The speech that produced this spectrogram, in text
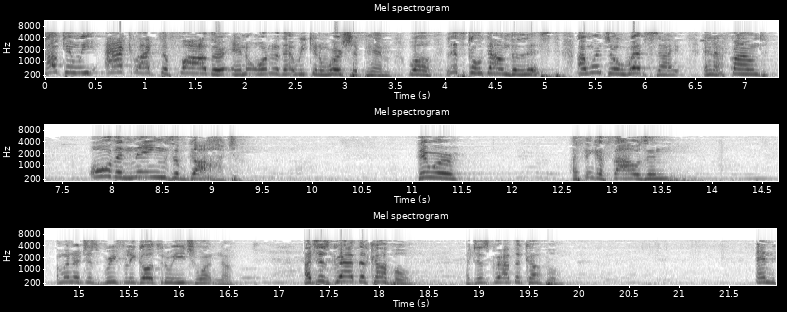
how can we act like the Father in order that we can worship Him? Well, let's go down the list. I went to a website and I found all the names of God. There were, I think, a thousand. I'm going to just briefly go through each one. No. I just grabbed a couple. I just grabbed a couple. And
